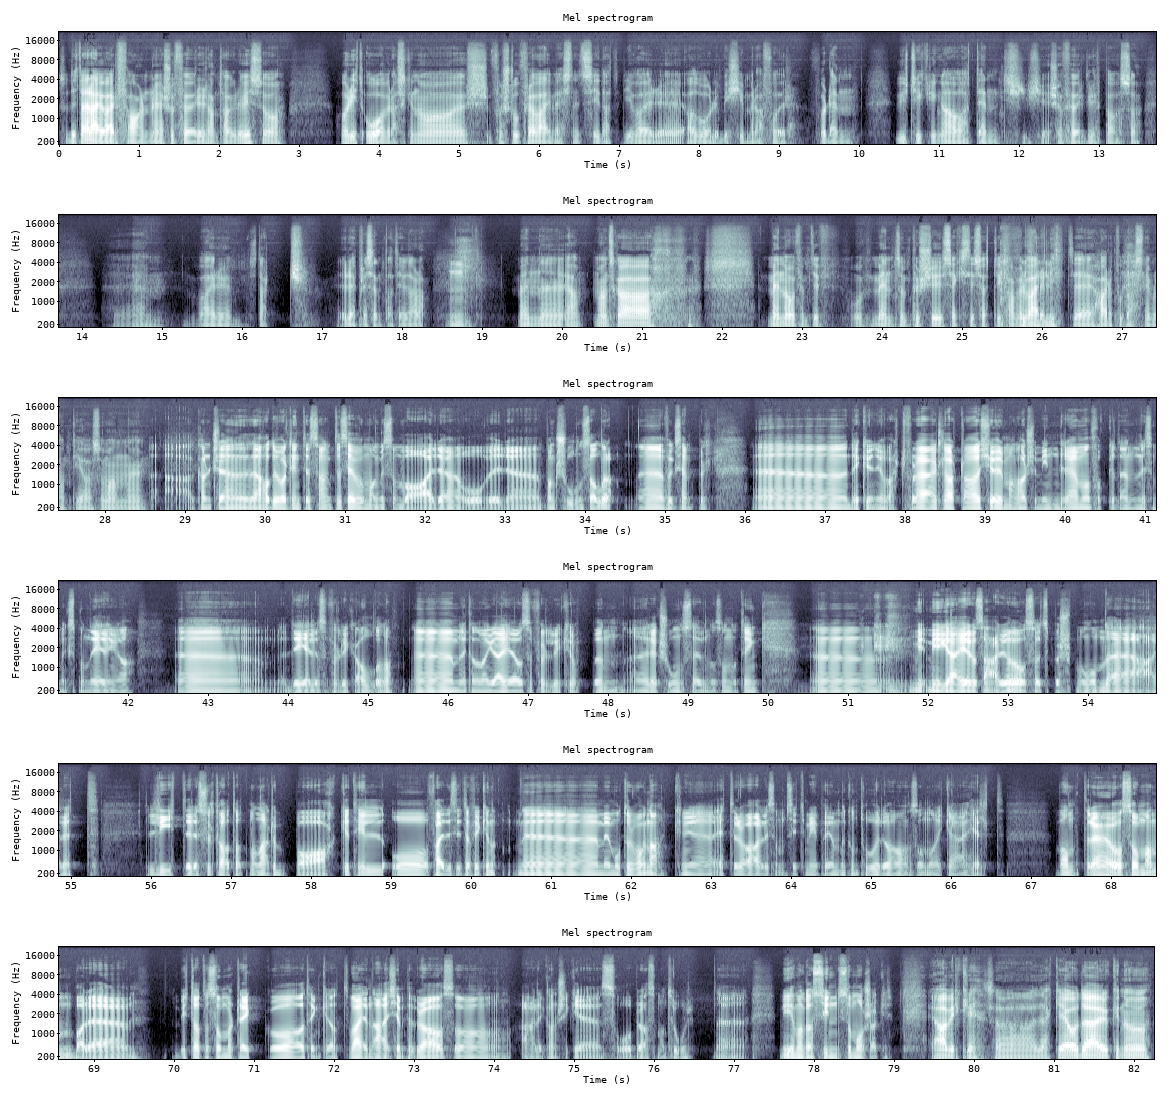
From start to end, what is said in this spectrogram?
så dette er jo erfarne sjåfører, antageligvis. Og, og litt overraskende og forsto fra Vegvesenets side at de var uh, alvorlig bekymra for, for den utviklinga, og at den sj- sj- sjåførgruppa også uh, var eh, sterkt representativ der, da. Mm. Men uh, ja, man skal Menn over 50 og menn som pusher 60-70 kan vel være litt uh, harde på gassen iblant, de òg, så man kanskje det hadde jo vært interessant å se hvor mange som var eh, over eh, pensjonsalder, da, eh. Eh, det kunne jo vært. For det er klart, da kjører man kanskje mindre, man får ikke den liksom eksponeringa. Det gjelder jo selvfølgelig ikke alle, da. Men det kan være greie, og selvfølgelig kroppen, reaksjonsevne og sånne ting. My mye greier. Og så er det jo også et spørsmål om det er et lite resultat at man er tilbake til å ferdes i trafikken. Eh, med motorvogn. da, Etter å ha liksom sittet mye på hjemmekontor og sånn, og ikke er helt vant til det. Og så man bare bytta til sommertek og tenker at veiene er kjempebra, og så er det kanskje ikke så bra som man tror. Det er mye man kan synes om årsaker. Ja, virkelig. Så det er ikke Og det er jo ikke noe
